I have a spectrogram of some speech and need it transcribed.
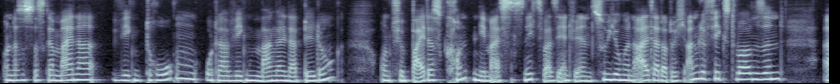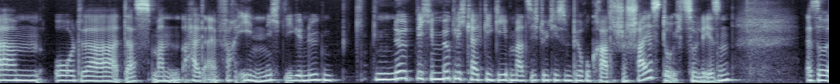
und das ist das Gemeine, wegen Drogen oder wegen mangelnder Bildung. Und für beides konnten die meistens nichts, weil sie entweder in zu jungen Alter dadurch angefixt worden sind ähm, oder dass man halt einfach ihnen nicht die genügend genügliche Möglichkeit gegeben hat, sich durch diesen bürokratischen Scheiß durchzulesen. Also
